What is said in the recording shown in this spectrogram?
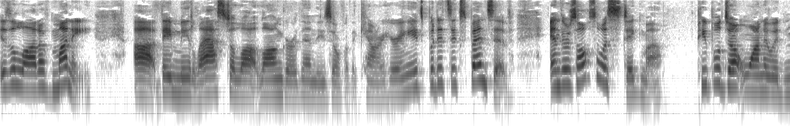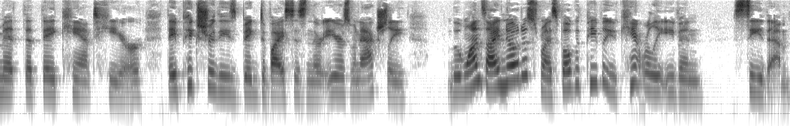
is a lot of money. Uh, they may last a lot longer than these over the counter hearing aids, but it's expensive. And there's also a stigma people don't want to admit that they can't hear. They picture these big devices in their ears when actually the ones I noticed when I spoke with people, you can't really even see them.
